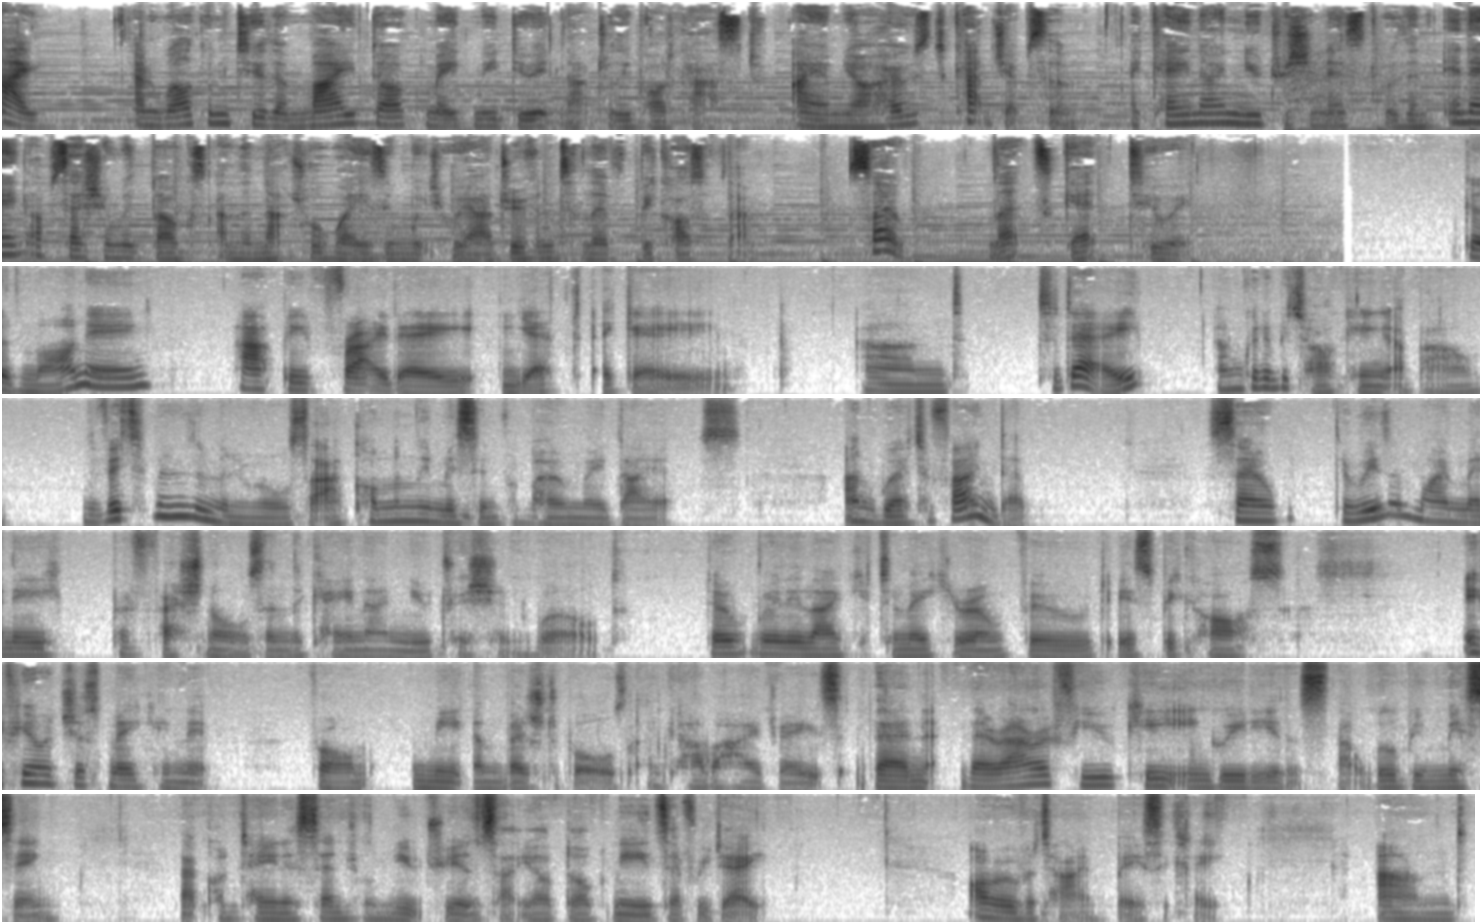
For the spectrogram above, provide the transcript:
Hi, and welcome to the My Dog Made Me Do It Naturally podcast. I am your host, Kat Jepson, a canine nutritionist with an innate obsession with dogs and the natural ways in which we are driven to live because of them. So, let's get to it. Good morning. Happy Friday yet again. And today I'm going to be talking about the vitamins and minerals that are commonly missing from homemade diets and where to find them. So, the reason why many professionals in the canine nutrition world don't really like you to make your own food is because if you're just making it from meat and vegetables and carbohydrates, then there are a few key ingredients that will be missing that contain essential nutrients that your dog needs every day or over time, basically. And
